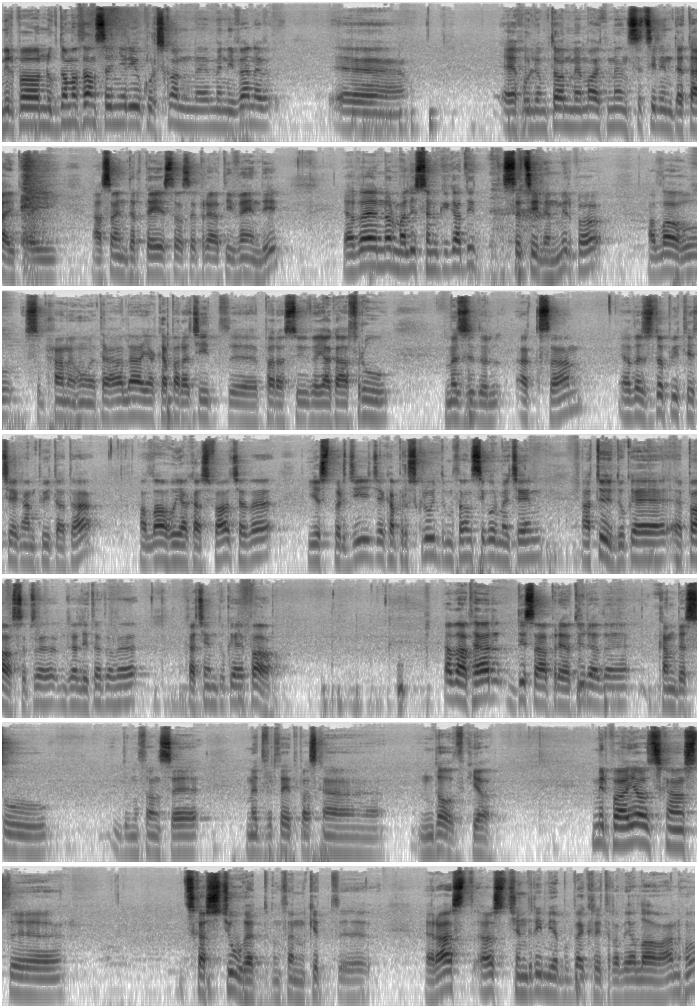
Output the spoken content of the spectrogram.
Mirëpo, nuk domethënë se njeriu kur shkon në një vend, e e hulumton me majt mend secilin detaj prej asaj ndërtese ose prej atij vendi. Edhe normalisht se nuk i ka ditë secilën, mirëpo Allahu subhanahu wa taala ja ka paraqit para syve, ja ka afru Mesxhidul Aksan, edhe çdo pyetje që e kanë pyet ata, Allahu ja ka shfaq edhe i është përgjigj, e ka përshkrujt, domethënë sikur me qenë aty duke e pa, sepse në realitet edhe ka qenë duke e pa. Edhe atëherë, disa prej atyre edhe kanë besu, domethonë se me të vërtet paska ndodhë kjo. Mirëpo ajo, çka është, çka shquhet, domethonë, në këtë rast, është qëndrimi i Ebu Bekrit radiallahu anhu,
